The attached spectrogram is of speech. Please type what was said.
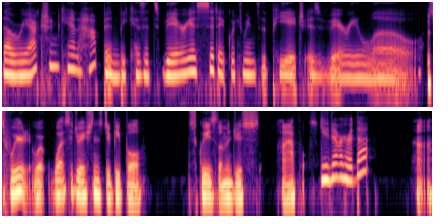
the reaction can't happen because it's very acidic, which means the pH is very low. It's weird. What, what situations do people squeeze lemon juice on apples? You've never heard that? Uh.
